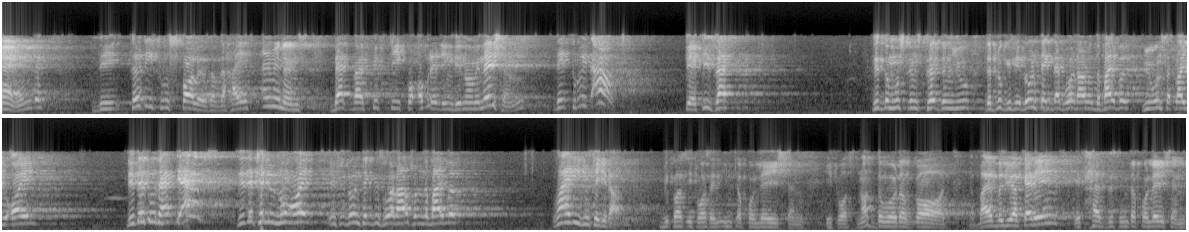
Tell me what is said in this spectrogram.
And the 32 scholars of the highest eminence, backed by 50 cooperating denominations, they threw it out. Appeased us. Did the Muslims threaten you that, look, if you don't take that word out of the Bible, we won't supply you oil? Did they do that? The Arabs? Did they tell you no oil if you don't take this word out from the Bible? Why did you take it out? Because it was an interpolation. It was not the word of God. The Bible you are carrying, it has this interpolation.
